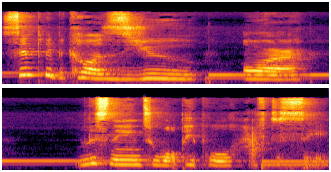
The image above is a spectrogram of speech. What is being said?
simply because you are listening to what people have to say.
